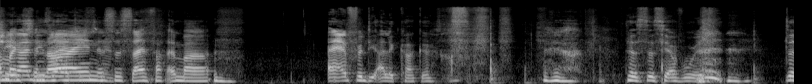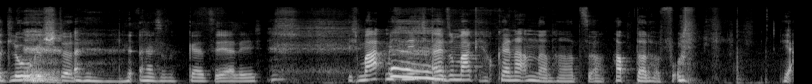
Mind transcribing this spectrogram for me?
an manche die nein, Seite es ist einfach immer. Äh, für die alle Kacke. Ja, Das ist ja wohl das Logischste. also ganz ehrlich. Ich mag mich nicht, also mag ich auch keine anderen Harzer. Habt ihr davon. Ja.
